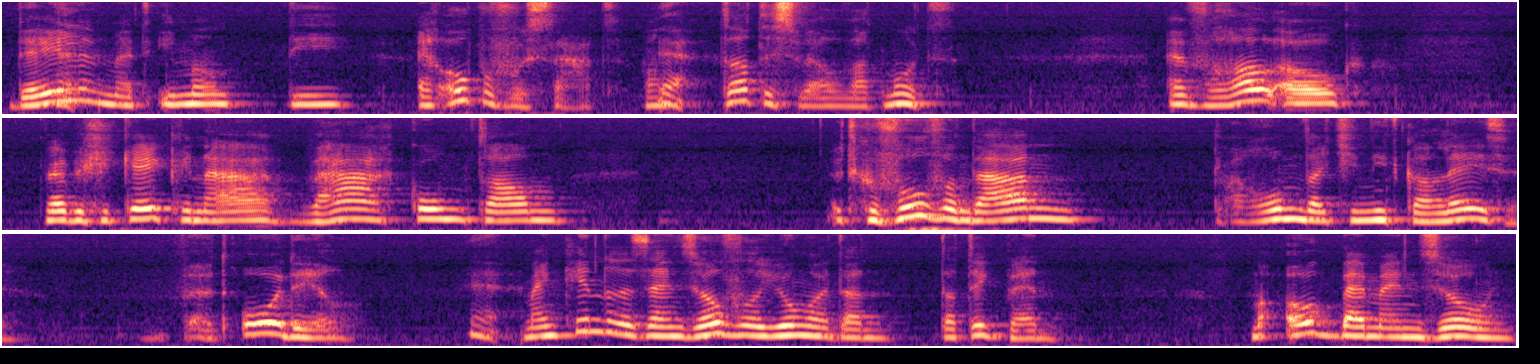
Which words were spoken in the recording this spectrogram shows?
Delen met iemand die er open voor staat. Want Ja. dat is wel wat moet. En vooral ook, we hebben gekeken naar waar komt dan het gevoel vandaan waarom dat je niet kan lezen. Het oordeel. Ja. Mijn kinderen zijn zoveel jonger dan dat ik ben. Maar ook bij mijn zoon,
